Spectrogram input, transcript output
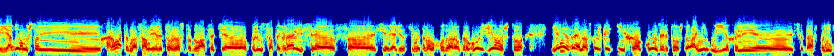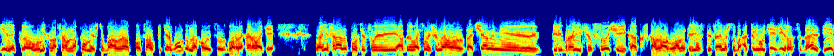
я думаю, что и хорваты, на самом деле, тоже 120 э, плюс отыгрались э, с серии 11-метровых ударов. Другое дело, что я не знаю, насколько их козырь то, что они уехали сюда в понедельник. У них, на самом напомню, что база по Санкт-Петербургу находится в сборной Хорватии. Но они сразу после своей 1-8 финала с датчанами перебрались в Сочи, и, как сказал главный тренер, специально, чтобы акклиматизироваться. Да, здесь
